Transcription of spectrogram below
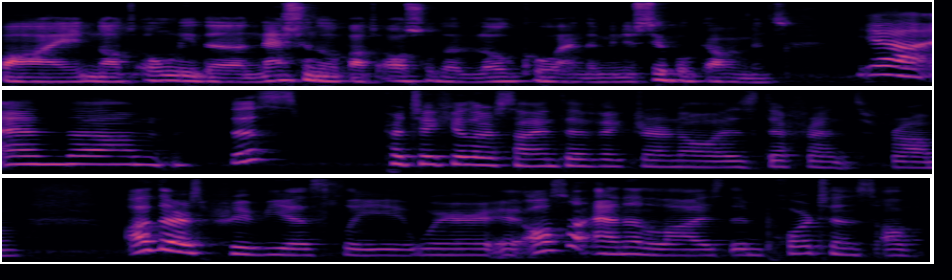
by not only the national but also the local and the municipal governments. Yeah, and um, this particular scientific journal is different from others previously, where it also analyzed the importance of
